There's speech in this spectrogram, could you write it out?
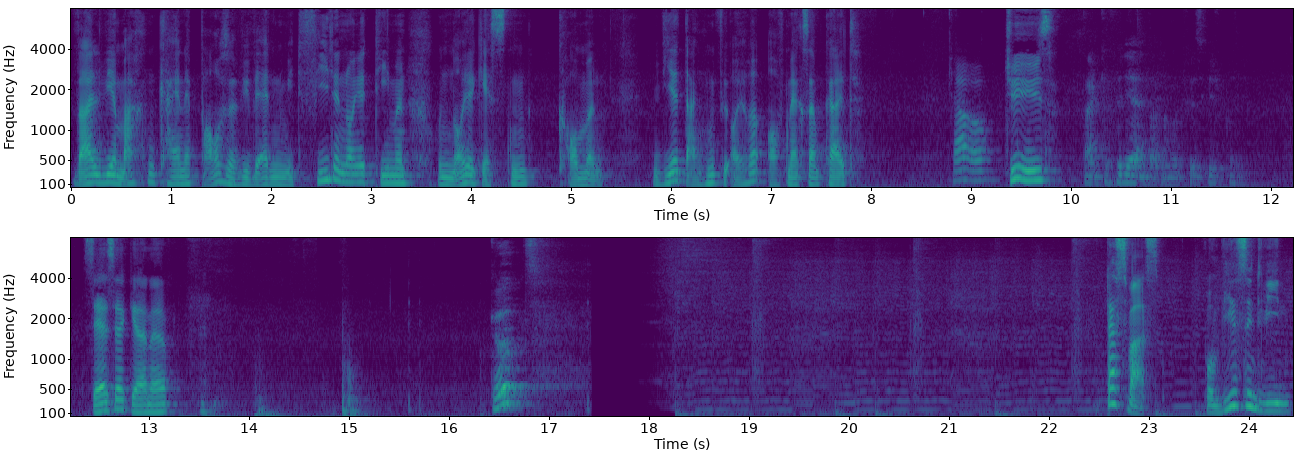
weil wir machen keine Pause. Wir werden mit vielen neuen Themen und neuen Gästen kommen. Wir danken für eure Aufmerksamkeit. Ciao. Tschüss. Danke für die Einladung und fürs Gespräch. Sehr, sehr gerne. Gut. Das war's vom Wir sind Wien,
